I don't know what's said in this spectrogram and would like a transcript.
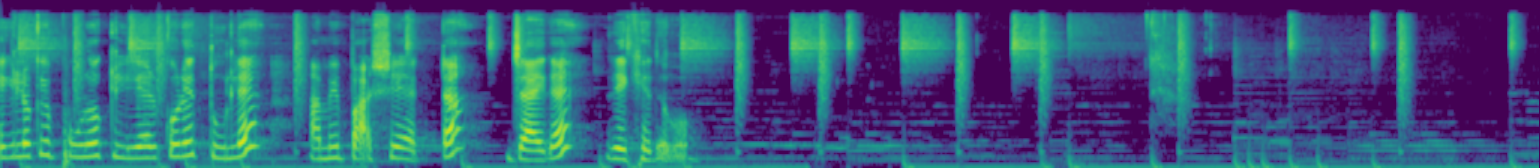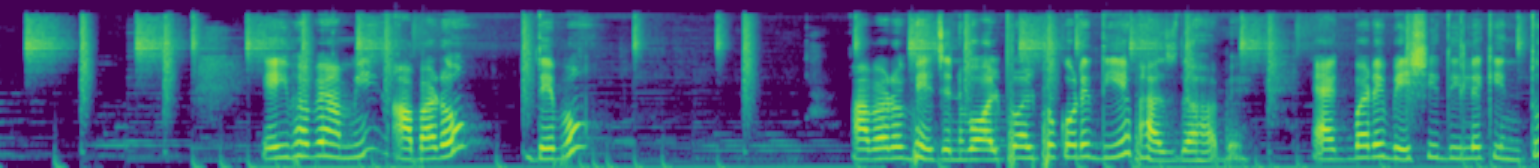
এগুলোকে পুরো ক্লিয়ার করে তুলে আমি পাশে একটা জায়গায় রেখে দেব। এইভাবে আমি আবারও দেব। আবারও ভেজে নেব। অল্প অল্প করে দিয়ে ভাজতে হবে। একবারে বেশি দিলে কিন্তু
